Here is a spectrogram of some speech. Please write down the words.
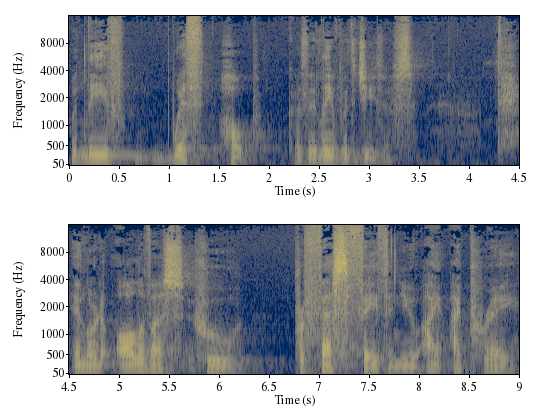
would leave with hope because they leave with Jesus. And Lord, all of us who profess faith in you, I, I pray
